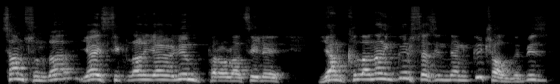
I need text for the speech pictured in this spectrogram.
Samsun'da ya istiklal ya ölüm parolasıyla yankılanan gür sesinden güç aldı. Biz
